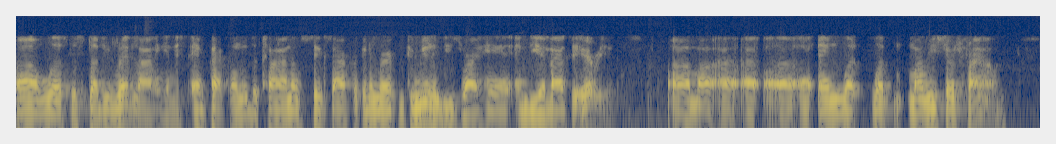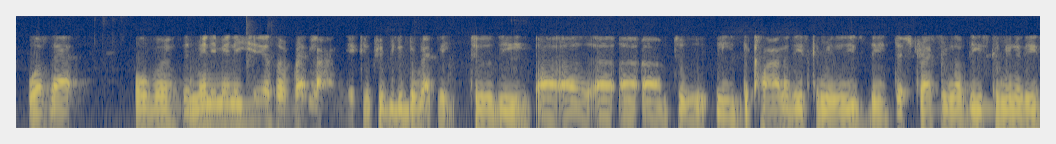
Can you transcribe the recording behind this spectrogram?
uh, was to study redlining and its impact on the decline of six African American communities right here in the Atlanta area. Um, I, I, uh, and what, what my research found was that over the many many years of redlining, it contributed directly to the uh, uh, uh, um, to the decline of these communities, the distressing of these communities,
